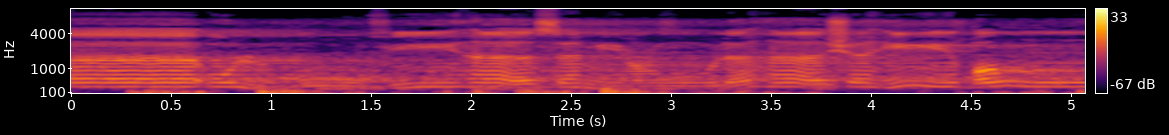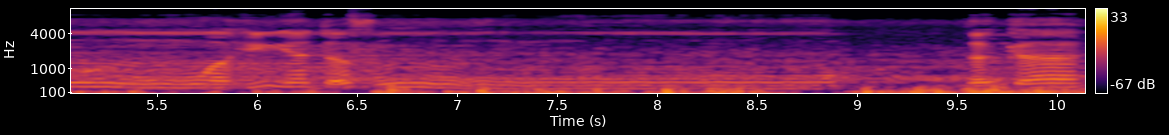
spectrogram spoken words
ألقوا فيها سمعوا لها شهيقا وهي تفور تكاد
